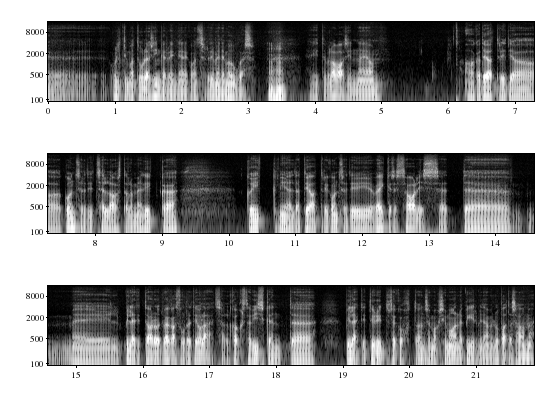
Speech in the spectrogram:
äh, Ultima Thule Singervingeni kontserdi me teeme õues uh. -huh. ehitame lava sinna ja aga teatrid ja kontserdid sel aastal on meil kõik kõik nii-öelda teatrikontserdi väikeses saalis, et äh, meil piletite arvud väga suured ei ole, et seal kakssada viiskümmend äh, piletit ürituse kohta on see maksimaalne piir, mida me lubada saame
